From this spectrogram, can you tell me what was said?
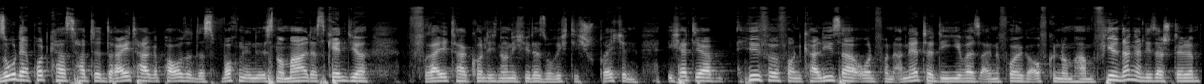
So, der Podcast hatte drei Tage Pause. Das Wochenende ist normal, das kennt ihr. Freitag konnte ich noch nicht wieder so richtig sprechen. Ich hatte ja Hilfe von Kalisa und von Annette, die jeweils eine Folge aufgenommen haben. Vielen Dank an dieser Stelle.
